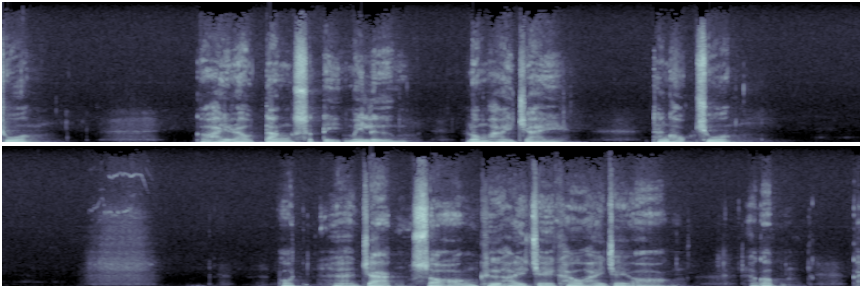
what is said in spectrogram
ช่วง ก็ให้เราตั้งสติไม่ลืม ลมหายใจ ทั้งหกช่วงพจากสองคือหายใจเข้าหายใจออก แล้วก็ข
